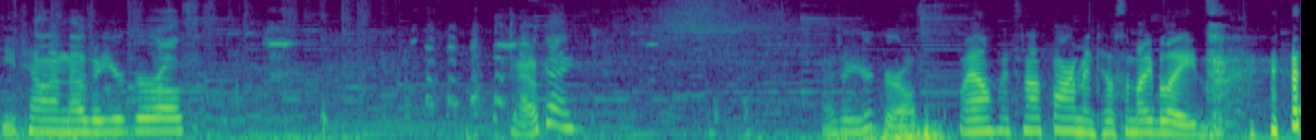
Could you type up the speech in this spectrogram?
You telling them those are your girls? Okay. Those are your girls. Well, it's not farm until somebody bleeds.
